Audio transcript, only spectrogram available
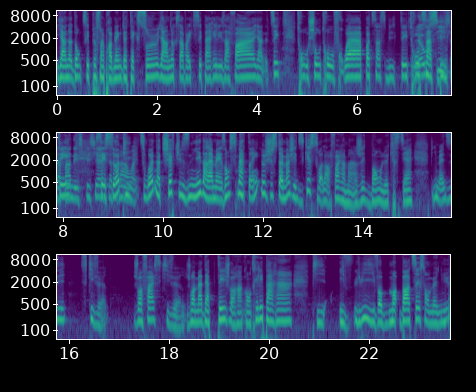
Il y en a d'autres, c'est plus un problème de texture. Il y en a que ça va être séparer les affaires. Il y en tu sais, trop chaud, trop froid, pas de sensibilité, trop de sensibilité. C'est ça. Puis tu vois, notre chef cuisinier dans la maison ce matin, là, justement, j'ai dit, qu'est-ce que tu vas leur faire à manger de bon, là, Christian? Puis il m'a dit, ce qu'ils veulent. Je vais faire ce qu'ils veulent. Je vais m'adapter, je vais rencontrer les parents. Puis lui, il va bâtir son menu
